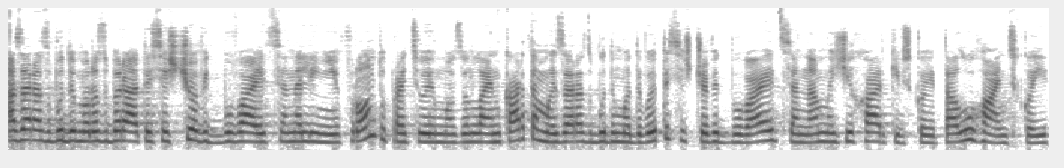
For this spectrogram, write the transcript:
А зараз будемо розбиратися, що відбувається на лінії фронту. Працюємо з онлайн-картами. Зараз будемо дивитися, що відбувається на межі Харківської та Луганської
